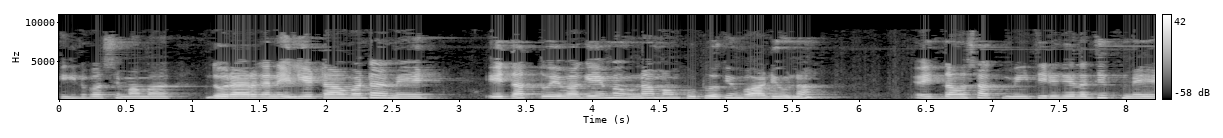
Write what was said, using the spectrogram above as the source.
ඊට පස්සේ මම දොර අරගෙන එළියට ආවට මේ එදත් ওই වගේම වුණා මම පුටුවකින් වාඩි වුණා. ඒ දවසක් මීතිරි ගෙලදිත් මේ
